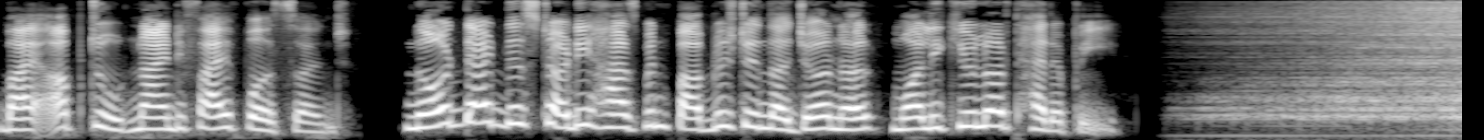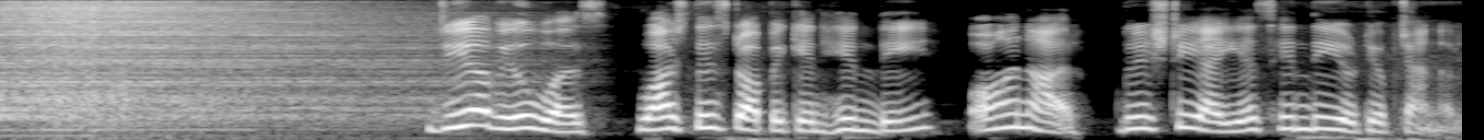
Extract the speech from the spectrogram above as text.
by up to 95%. Note that this study has been published in the journal Molecular Therapy. Dear viewers, watch this topic in Hindi on our Drishti IAS Hindi YouTube channel.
